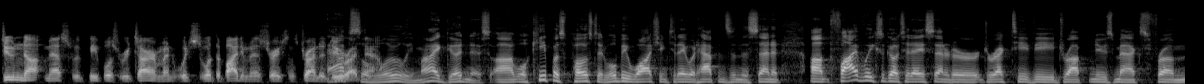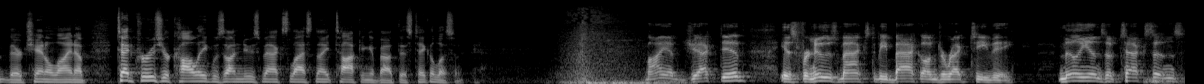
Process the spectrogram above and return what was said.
do not mess with people's retirement, which is what the Biden administration is trying to do Absolutely. right now. Absolutely. My goodness. Uh, well, keep us posted. We'll be watching today what happens in the Senate. Um, five weeks ago today, Senator, DirecTV dropped Newsmax from their channel lineup. Ted Cruz, your colleague, was on Newsmax last night talking about this. Take a listen. My objective is for Newsmax to be back on DirecTV. Millions of Texans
